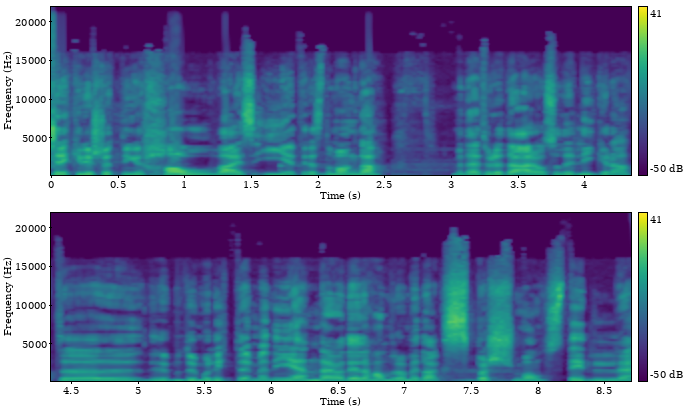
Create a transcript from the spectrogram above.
trekke litt slutninger halvveis i et resonnement. da men jeg tror det der også det ligger, da. At eh, du, du må lytte. Men igjen, det er jo det det handler om i dag. Spørsmål. Stille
